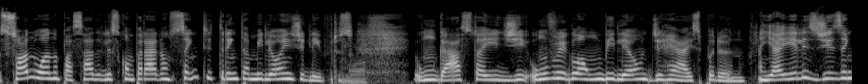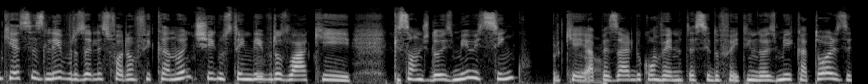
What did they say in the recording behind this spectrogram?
só no ano passado eles compraram 130 milhões de livros, Nossa. um gasto aí de 1,1 bilhão de reais por ano. E aí eles dizem que esses livros eles foram ficando antigos. Tem livros lá que que são de 2005 porque apesar do convênio ter sido feito em 2014,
